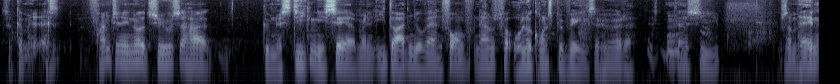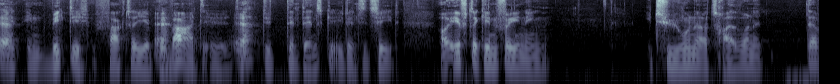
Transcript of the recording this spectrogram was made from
Så kan man, altså, frem til 1920, så har gymnastikken især, men idrætten jo været en form nærmest for undergrundsbevægelse, hører jeg mm. sige, som havde en, ja. en, en vigtig faktor i at bevare ja. det, ja. det, den danske identitet. Og efter genforeningen i 20'erne og 30'erne, der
